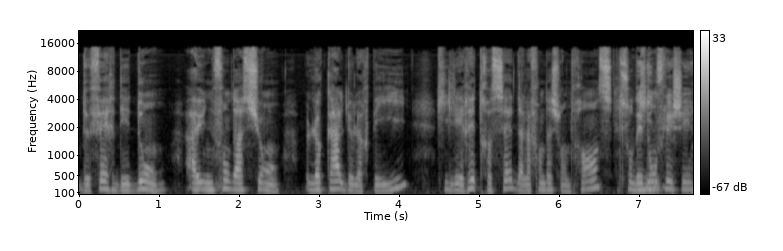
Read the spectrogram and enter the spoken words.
de faire des dons à une fondation locales de leur pays qui les rétrocèdent à la Fondation de France. Ce sont des qui, dons fléchés.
